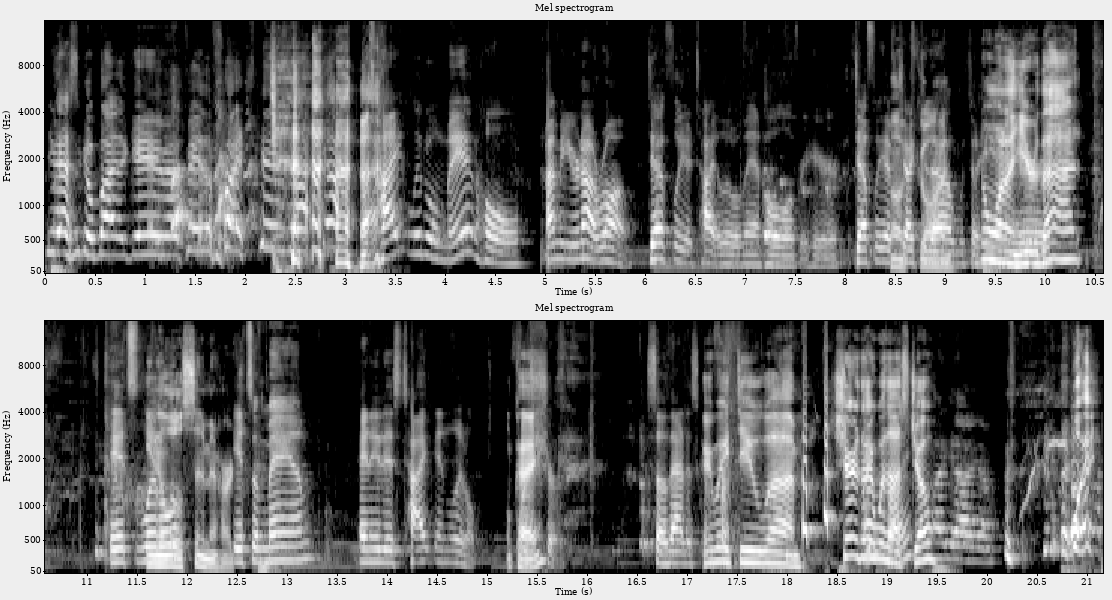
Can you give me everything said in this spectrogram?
You guys can go buy the game at paytheprice.com. tight little manhole. I mean, you're not wrong. Definitely a tight little manhole over here. Definitely have Oh checked it out with the don't want to hear that. It's Eat a little. little cinnamon heart. It's a man, and it is tight and little. Okay. For sure. So that is Great confirmed. way to um, share that with us. Joe. Uh, yeah, I am. What?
